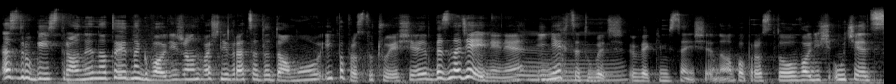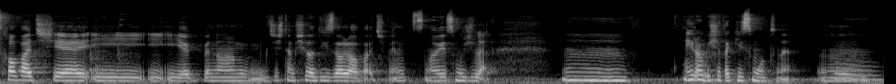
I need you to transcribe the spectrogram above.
A z drugiej strony, no to jednak boli, że on właśnie wraca do domu i po prostu czuje się beznadziejnie, nie? I nie chce tu być w jakimś sensie, no po prostu woli uciec, schować się i, i, i jakby no, gdzieś tam się odizolować, więc no jest mu źle. Mm. I robi się taki smutny. Mm.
